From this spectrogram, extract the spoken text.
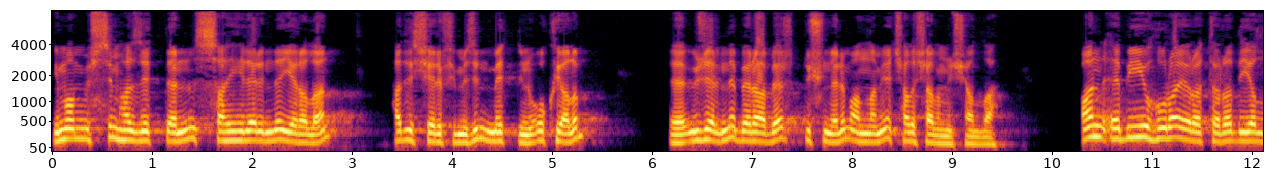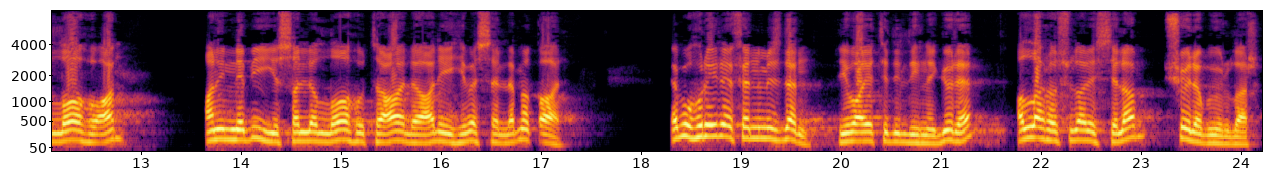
İmam Müslim Hazretlerinin sahihlerinde yer alan hadis-i şerifimizin metnini okuyalım. Ee, üzerinde beraber düşünelim, anlamaya çalışalım inşallah. An Ebi Hureyre radıyallahu an anin nebiyyi sallallahu teala aleyhi ve selleme kal. Ebu Hureyre Efendimiz'den rivayet edildiğine göre Allah Resulü Aleyhisselam şöyle buyururlar.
